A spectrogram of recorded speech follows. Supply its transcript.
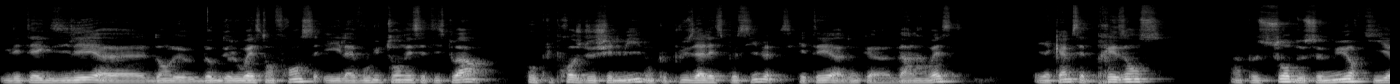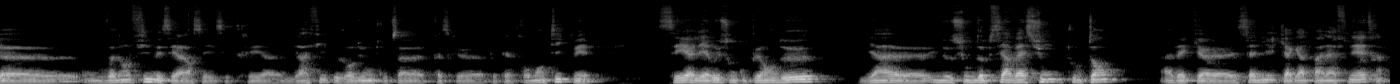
il était exilé euh, dans le bloc de l'Ouest en France et il a voulu tourner cette histoire au plus proche de chez lui, donc le plus à l'est possible, ce qui était euh, donc euh, Berlin-Ouest. Il y a quand même cette présence un peu sourde de ce mur qui, on voit dans le film, et c'est alors c'est très graphique. Aujourd'hui, on trouve ça presque peut-être romantique, mais c'est les rues sont coupées en deux. Il y a une notion d'observation tout le temps avec euh, qui regarde par la fenêtre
